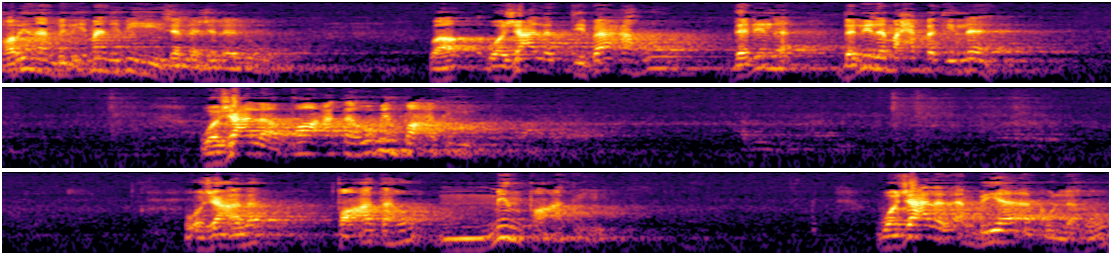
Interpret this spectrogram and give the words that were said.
قارنا بالإيمان به جل جلاله. وجعل اتباعه دليل دليل محبة الله. وجعل طاعته من طاعته. وجعل طاعته من طاعته. وجعل الأنبياء كلهم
